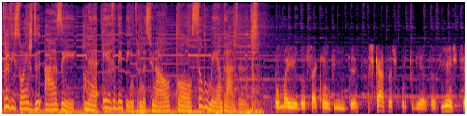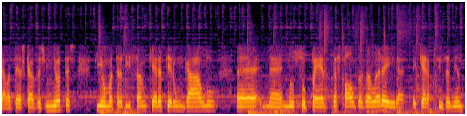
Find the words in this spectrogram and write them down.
Tradições de A a Z, na RDP Internacional, com Salomé Andrade. Por meio do século XX, as casas portuguesas, e em especial até as casas minhotas, tinham uma tradição que era ter um galo na, no sopé da falda da lareira, que era precisamente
